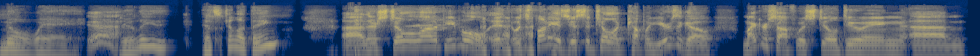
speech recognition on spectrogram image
no way. Yeah, really? That's still a thing. Uh, there's still a lot of people. It, what's funny is just until a couple years ago, Microsoft was still doing, um,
